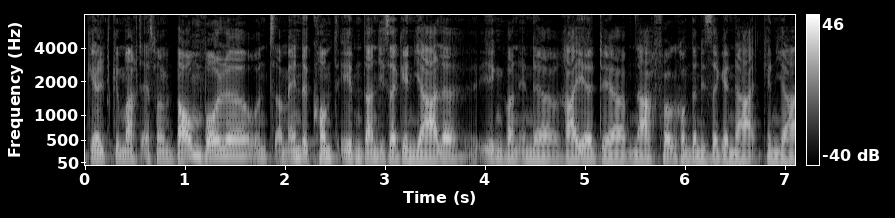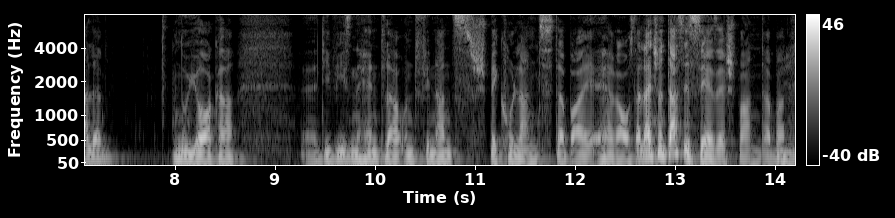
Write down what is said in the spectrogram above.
Geld gemacht erstmal mit Baumwolle und am Ende kommt eben dann dieser geniale, irgendwann in der Reihe der Nachfolger kommt dann dieser geniale New Yorker äh, Devisenhändler und Finanzspekulant dabei heraus. Allein schon das ist sehr, sehr spannend, aber mhm.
